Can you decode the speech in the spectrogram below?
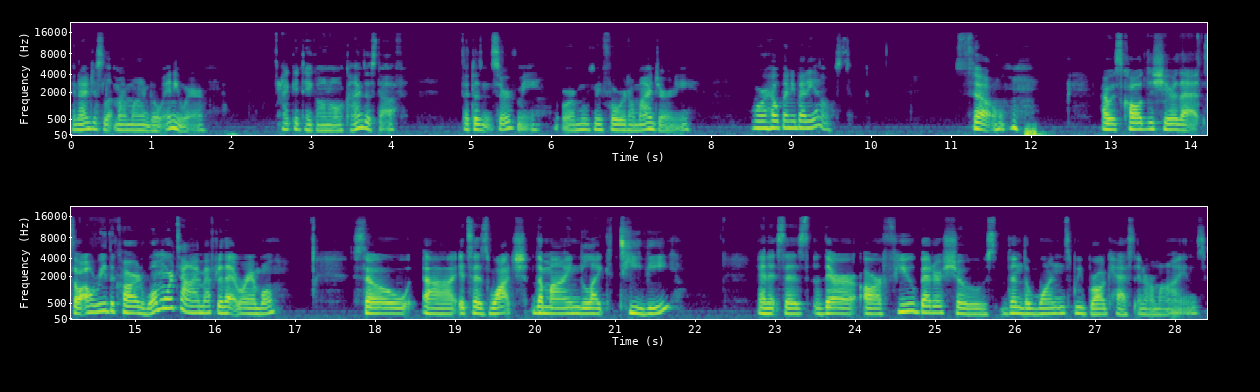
and I just let my mind go anywhere, I can take on all kinds of stuff that doesn't serve me or move me forward on my journey or help anybody else. So, I was called to share that. So, I'll read the card one more time after that ramble. So, uh, it says, Watch the mind like TV. And it says, There are few better shows than the ones we broadcast in our minds.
